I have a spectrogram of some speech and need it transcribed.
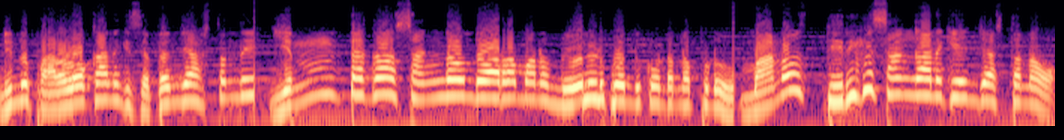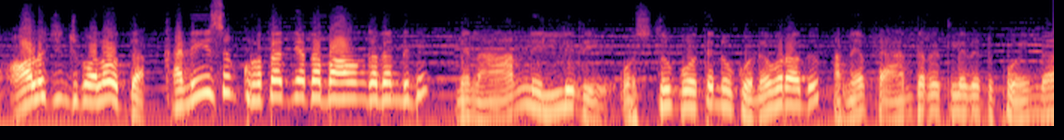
నిన్ను పరలోకానికి సిద్ధం చేస్తుంది. ఇంతగా సంఘం ద్వారా మనం మేలుడు పొందుకుంటున్నప్పుడు మనం తిరిగి సంఘానికి ఏం చేస్తున్నాం? ఆలోచించుకోవాలా వద్దా? కనీసం కృతజ్ఞత భావం కదండి ఇది? మీ నాన్న ఇల్లిది. వస్తూ పోతే నువ్వు కొనివ్వరాదు అనే ఫ్యాన్ తిరగట్లేదట పోయిందా?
